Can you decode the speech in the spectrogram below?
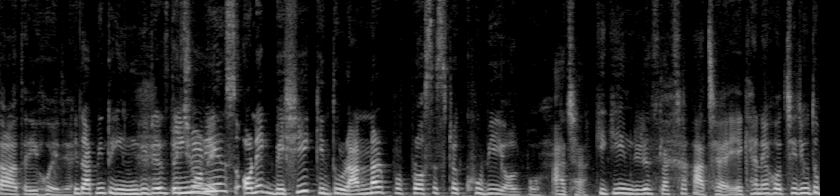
তাড়াতাড়ি হয়ে যায়। কিন্তু আপনি তো ইনগ্রিডিয়েন্টস ইনগ্রিডিয়েন্টস অনেক। বেশি কিন্তু রান্নার প্রসেসটা খুবই অল্প। আচ্ছা কি কি ইনগ্রিডিয়েন্টস লাগছে আচ্ছা এখানে হচ্ছে যেহেতু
